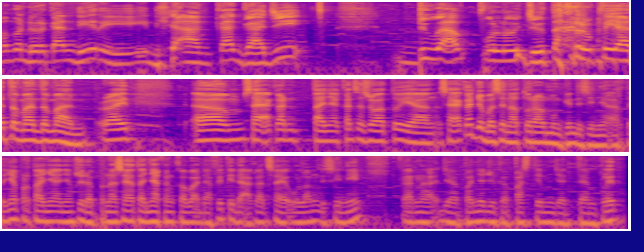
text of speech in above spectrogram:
mengundurkan diri di angka gaji 20 juta rupiah teman-teman. Right? Em, saya akan tanyakan sesuatu yang saya akan coba senatural mungkin di sini. Artinya pertanyaan yang sudah pernah saya tanyakan ke Pak David tidak akan saya ulang di sini karena jawabannya juga pasti menjadi template.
